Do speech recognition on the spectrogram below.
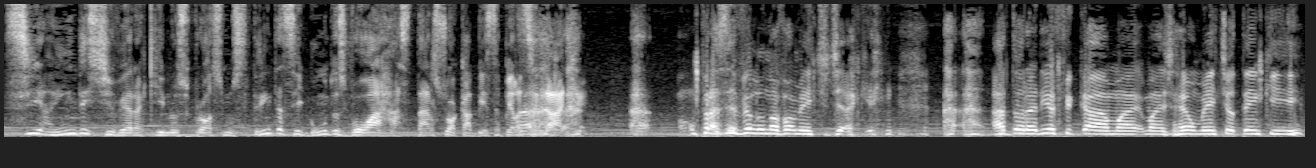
Se ainda estiver aqui nos próximos 30 segundos, vou arrastar sua cabeça pela cidade. Um prazer vê-lo novamente, Jack. Adoraria ficar, mas, mas realmente eu tenho que ir.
